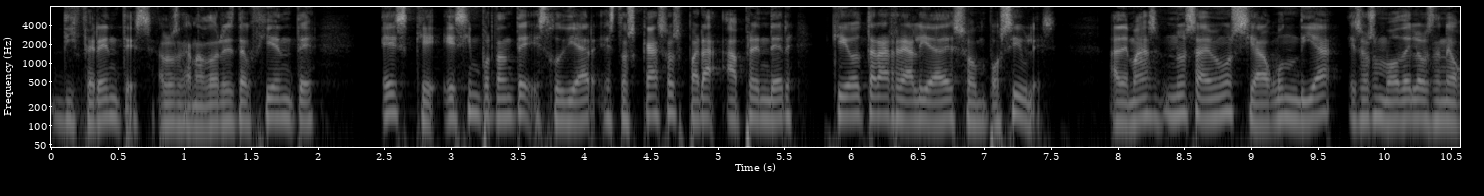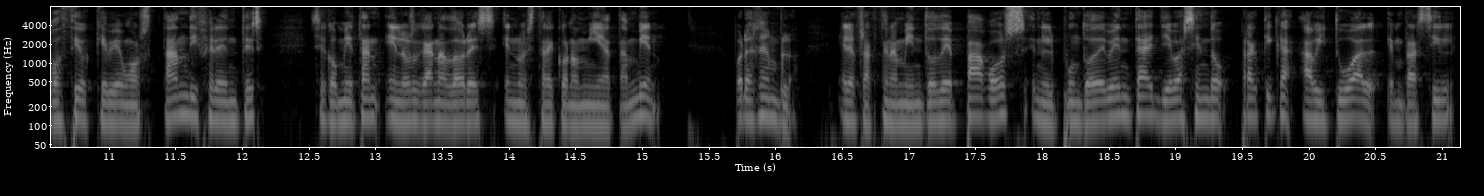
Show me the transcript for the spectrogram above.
diferentes a los ganadores de Occidente es que es importante estudiar estos casos para aprender qué otras realidades son posibles. Además, no sabemos si algún día esos modelos de negocio que vemos tan diferentes se conviertan en los ganadores en nuestra economía también. Por ejemplo, el fraccionamiento de pagos en el punto de venta lleva siendo práctica habitual en Brasil,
